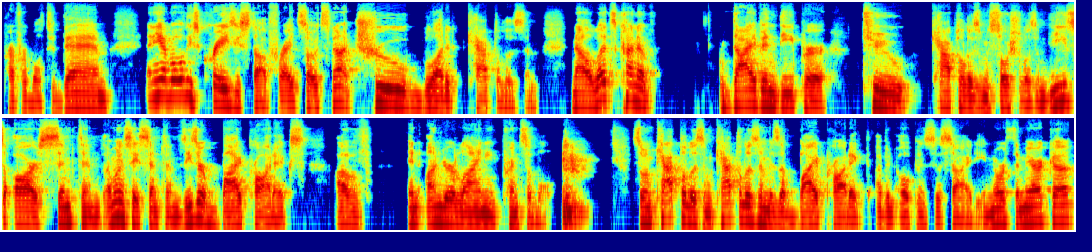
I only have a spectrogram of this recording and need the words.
preferable to them. And you have all these crazy stuff, right? So it's not true blooded capitalism. Now let's kind of dive in deeper to capitalism, socialism. These are symptoms. I'm going to say symptoms. These are byproducts of an underlining principle. So in capitalism, capitalism is a byproduct of an open society. In North America,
